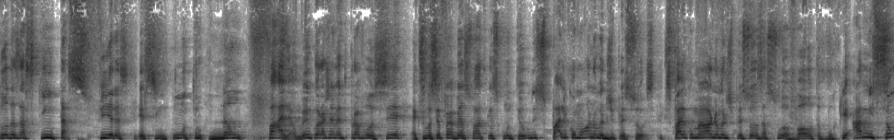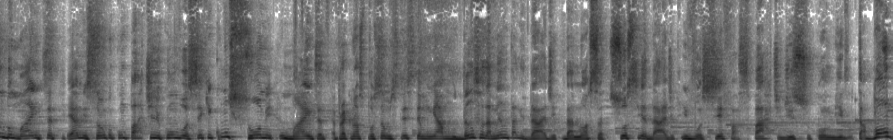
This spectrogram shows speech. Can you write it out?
todas as quintas-feiras. Esse encontro não falha. O meu encorajamento para você é que se você foi abençoado com esse conteúdo, espalhe com o maior número de pessoas. Espalhe com o maior número de pessoas à sua volta, porque a missão do mindset é a missão que eu compartilho com você que consome o mindset. É para que nós possamos testemunhar a mudança da mentalidade da nossa sociedade e você faz parte disso comigo, tá bom?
